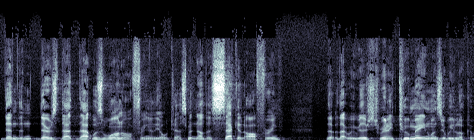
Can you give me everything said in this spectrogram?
Then the, there's that, that was one offering in the Old Testament. Now, the second offering that, that we, there's really two main ones that we look at,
